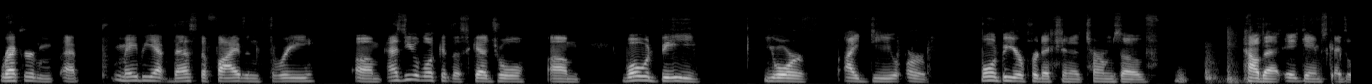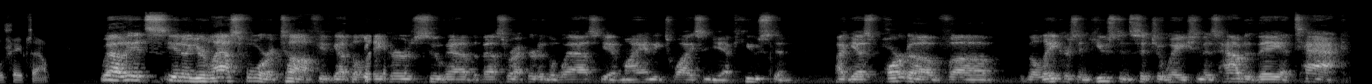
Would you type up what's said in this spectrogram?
record, at maybe at best a five and three. Um, as you look at the schedule, um, what would be your ideal or what would be your prediction in terms of how that eight game schedule shapes out? Well, it's you know your last four are tough. You've got the Lakers who have the best record in the West. You have Miami twice, and you have Houston. I guess part of uh, the Lakers and Houston situation is how do they attack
